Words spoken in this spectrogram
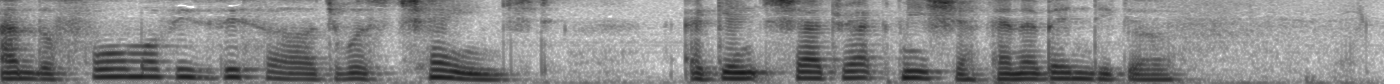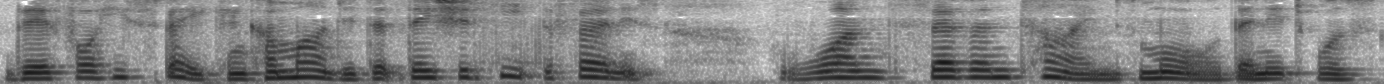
and the form of his visage was changed against Shadrach, Meshach, and Abednego. Therefore he spake and commanded that they should heat the furnace one seven times more than it was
